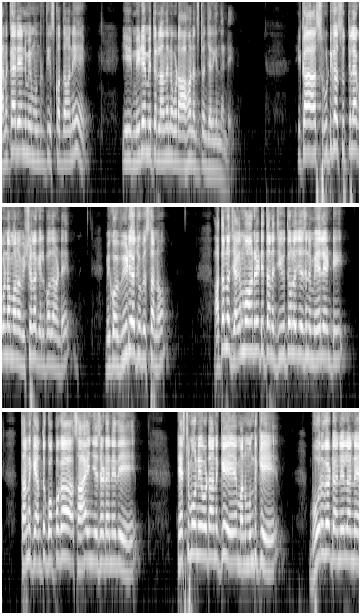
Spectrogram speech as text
ఘనకార్యాన్ని మేము ముందుకు తీసుకొద్దామని ఈ మీడియా మిత్రులందరినీ కూడా ఆహ్వానించడం జరిగిందండి. ఇక సూటిగా సుత్తి లేకుండా మనం విషయంలోకి వెళ్ళిపోదామండి మీకు వీడియో చూపిస్తాను. అతను జగన్మోహన్ రెడ్డి తన జీవితంలో చేసిన మేలేంటి? తనకి ఎంత గొప్పగా సహాయం చేశాడనేది టెస్ట్ మోన్ ఇవ్వడానికి మన ముందుకి బోరుగడ్డ అనిల్ అనే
